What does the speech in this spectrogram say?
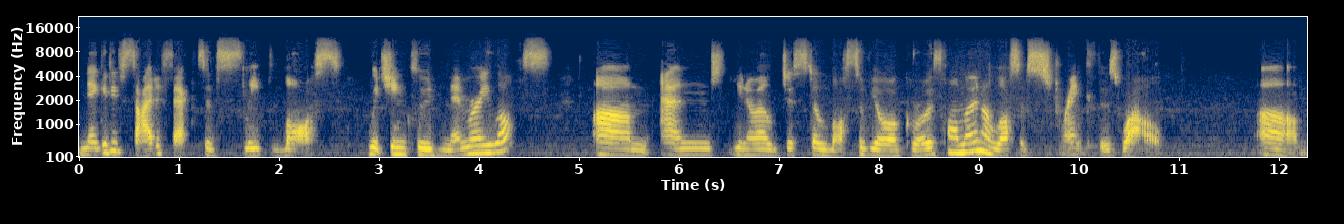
negative side effects of sleep loss, which include memory loss. Um, and you know just a loss of your growth hormone, a loss of strength as well. Um,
